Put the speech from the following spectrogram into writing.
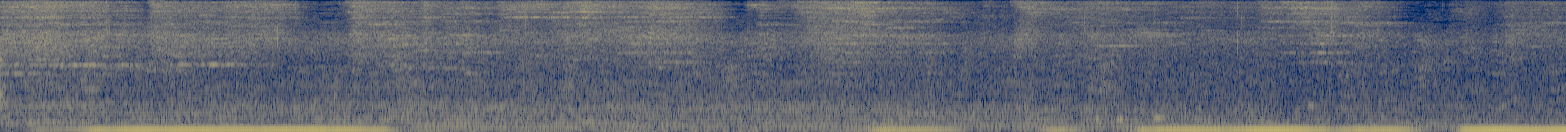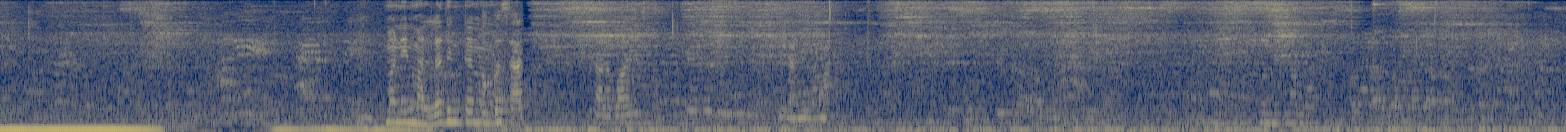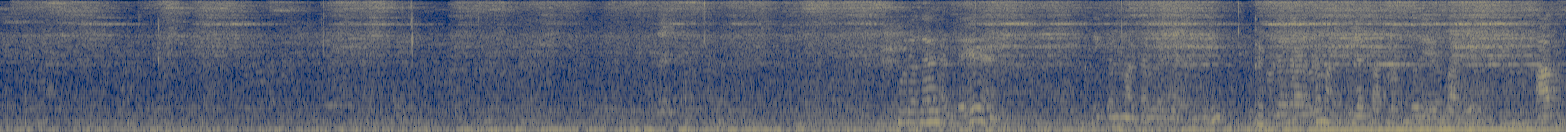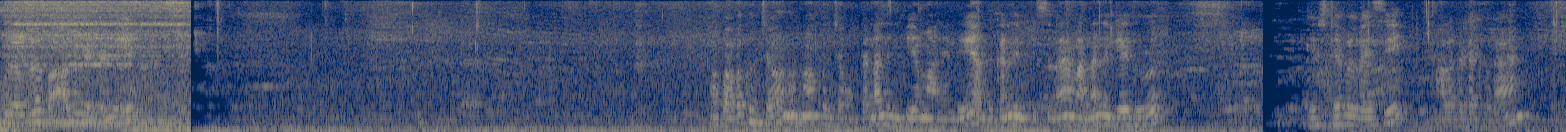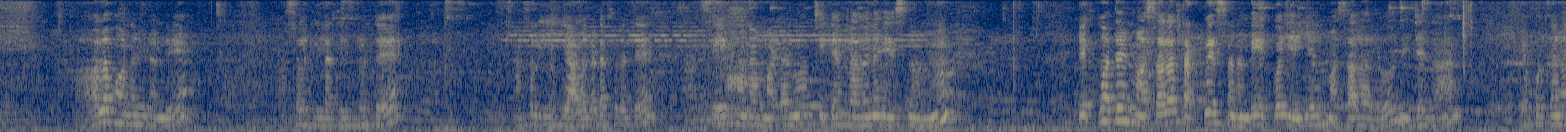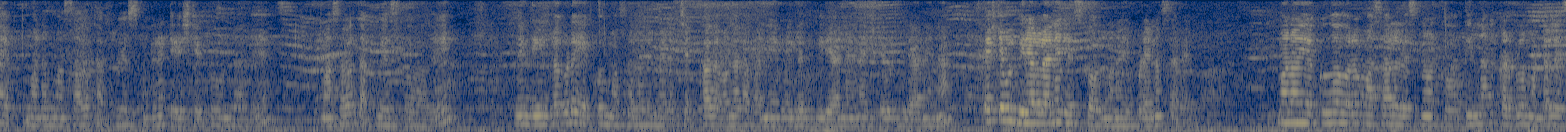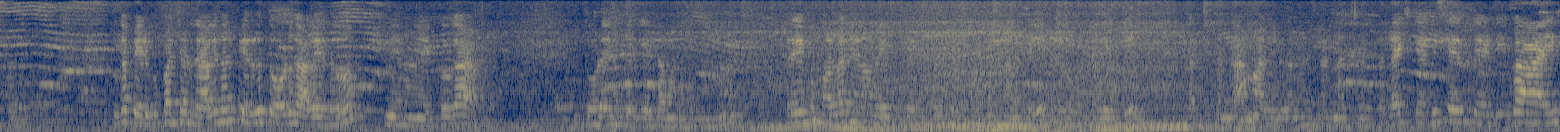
నేను మళ్ళీ తింటాను? ఒకసారి. చాలా బాగా చేస్తాను. కొంచెం అమ్మ కొంచెం ఒక్కన్నా తినిపించమ్మా అందుకని తినిపిస్తున్నా. ఆమె అన్నం తినలేదు. వెజిటేబుల్ రైస్ ఆలుగడ్డ కూర. చాలా బాగున్నాయి చూడండి. అసలుకి ఇలా తింటుంటే అసలు ఈ ఆలుగడ్డ కూర అయితే సేమ్ మన మటన్ చికెన్ లాగానే చేసినాను ఎక్కువ అయితే మసాలాలు తక్కువ వేస్తానండి. ఎక్కువ వేయను మసాలాలు నిజంగా. ఎప్పటికైనా మనం మసాలా తక్కువ వేసుకుంటేనే టేస్ట్ ఎక్కువ ఉండాలి. మసాలా తక్కువ వేసుకోవాలి. నేను దీంట్లో కూడా ఎక్కువ మసాలాలు మేడం చెక్క లవంగాలు అవన్నీ మిల్లెట్ బిర్యానీ అయినా వెజిటేబుల్ బిర్యానీ అయినా వెజిటేబుల్ బిర్యానీలోనే చేసుకోవాలి మనం ఎప్పుడైనా సరే. మనం ఎక్కువగా ఎవరో మసాలాలు వేసినాం అనుకో తిన్నాక కడుపులో మంటలు వేస్తుంది. ఇంకా పెరుగు పచ్చడి తేవాలి కానీ పెరుగు తోడు కాలేదు. నేను ఎక్కువగా తోడైన పెరుగు వేద్దాం అనుకున్నాను. రేపు మళ్ళీ నేను రేపు పెరుగు చేసుకుంటానండి వంటలేకి ఖచ్చితంగా మా వీడియో నచ్చినట్టు లైక్ చేయండి షేర్ చేయండి. బాయ్.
